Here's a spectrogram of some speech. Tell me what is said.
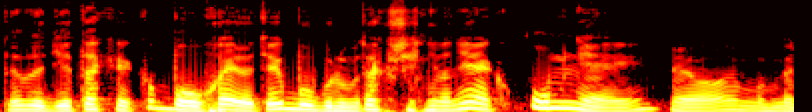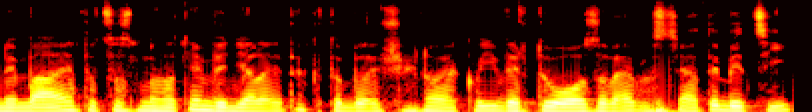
ty lidi tak jako bouchají do těch bubnů, tak všichni na ně jako umějí, jo, minimálně to, co jsme zatím viděli, tak to byly všechno jako virtuózové prostě na ty bicí,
